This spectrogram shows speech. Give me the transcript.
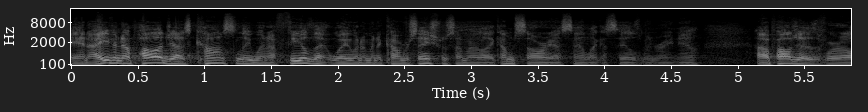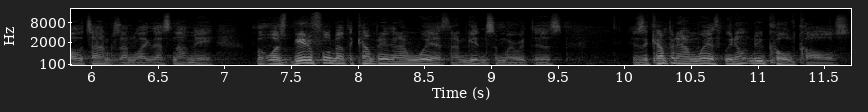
And I even apologize constantly when I feel that way when I'm in a conversation with somebody. Like, I'm sorry, I sound like a salesman right now. I apologize for it all the time because I'm like, that's not me. But what's beautiful about the company that I'm with, and I'm getting somewhere with this, is the company I'm with. We don't do cold calls.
